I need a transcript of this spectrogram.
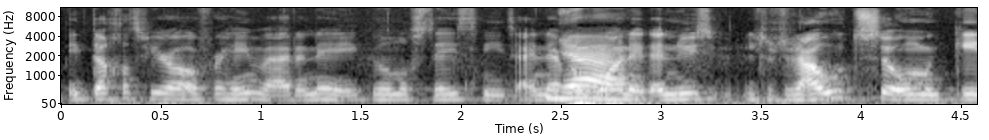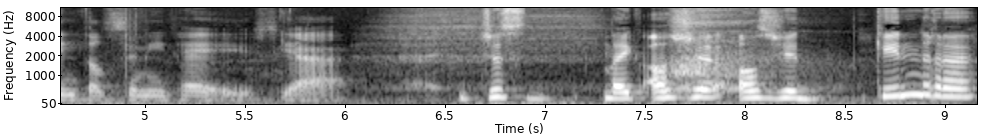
ik dacht dat we hier al overheen waren. Nee, ik wil nog steeds niet. I never Ja. want it. En nu rouwt ze om een kind dat ze niet heeft. Ja. just like als je als je kinderen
